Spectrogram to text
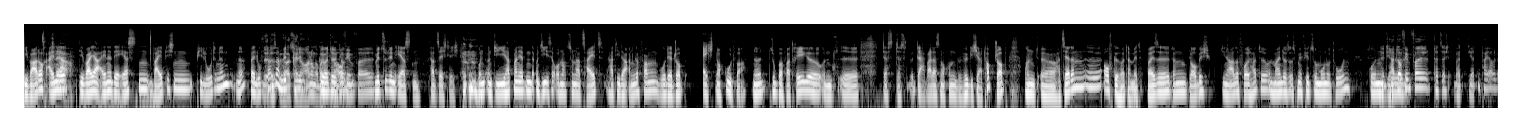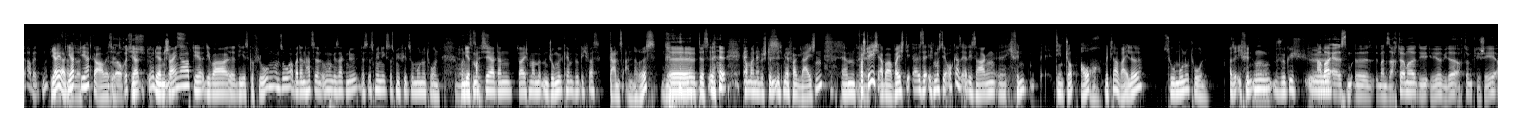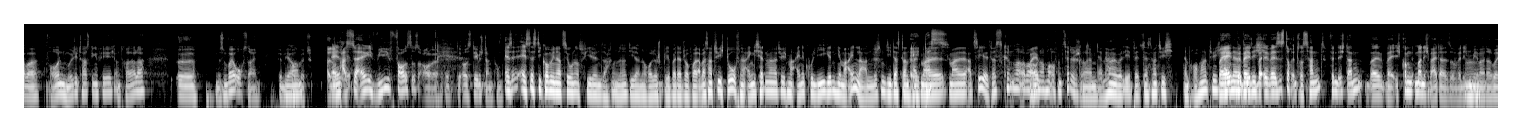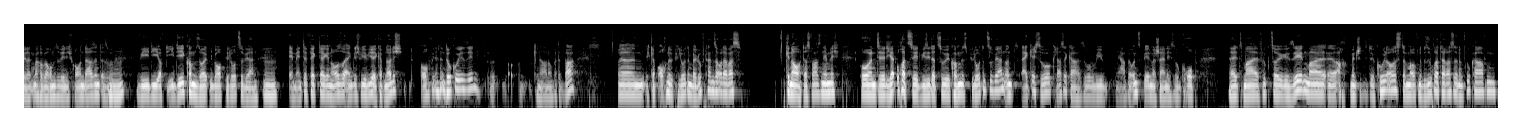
Die war doch eine, ja. die war ja eine der ersten weiblichen Pilotinnen ne, bei Lufthansa. mit keine zu den, Ahnung, aber gehörte, auf jeden Fall. mit zu den ersten tatsächlich. und, und die hat man ja, und die ist ja auch noch zu einer Zeit, hat die da angefangen, wo der Job echt noch gut war. Ne? Super Verträge und äh, das, das, da war das noch ein wirklicher Top-Job. Und äh, hat sie ja dann äh, aufgehört damit, weil sie dann, glaube ich, die Nase voll hatte und meinte, das ist mir viel zu monoton. Und, Ja, die hat äh, auf jeden Fall tatsächlich, die hat ein paar Jahre gearbeitet, ne? ja, ja, die hat, die hat gearbeitet. Also auch die hat, richtig- ja, die hat einen Schein gehabt, die, die, war, die ist geflogen und so, aber dann hat sie dann irgendwann gesagt, nö, das ist mir nichts, das ist mir viel zu monoton. Ja, und jetzt macht sie ja dann, sage ich mal, mit dem Dschungelcamp wirklich was ganz anderes. äh, das äh, kann man bestimmt nicht mehr vergleichen. Ähm, Verstehe ich aber, weil ich, also ich muss dir auch ganz ehrlich sagen, äh, ich finde den Job auch mittlerweile zu monoton. Also ich finde ihn wirklich. Äh, Aber er ist, äh, man sagt ja immer, die, hier wieder, Achtung, Klischee, aber Frauen multitaskingfähig und tralala, äh, müssen wir ja auch sein im Ja. Cockpit. Also Äh, passt ja eigentlich wie die Faust Auge äh, aus dem Standpunkt. Es, es ist die Kombination aus vielen Sachen, ne, die da eine Rolle spielt bei der Jobwahl. Aber es ist natürlich doof. Ne? Eigentlich hätten wir natürlich mal eine Kollegin hier mal einladen müssen, die das dann Ey, halt mal, das- mal erzählt. Das könnten wir aber Weil- auch nochmal auf den Zettel schreiben. Da haben wir überlebt. Das ist natürlich, dann braucht man natürlich Weil, eine, weil, weil, es ist doch interessant, finde ich dann, weil, weil ich komme immer nicht weiter, so, wenn ich Mhm. mir mal darüber Gedanken mache, warum so wenig Frauen da sind, also wie die auf die Idee kommen sollten, überhaupt Pilot zu werden. Mhm. Im Endeffekt ja genauso eigentlich wie wir. Ich habe neulich auch wieder eine Doku gesehen, keine Ahnung, was das war. Ähm, ich glaube auch eine Pilotin bei Lufthansa oder was. Genau, das war es nämlich. Und äh, die hat auch erzählt, wie sie dazu gekommen ist, Pilotin zu werden. Und eigentlich so Klassiker, so wie ja, bei uns beiden wahrscheinlich, so grob. Halt mal Flugzeuge gesehen, mal, äh, ach Mensch, das sieht ja cool aus, dann mal auf eine Besucherterrasse in einem Flughafen,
